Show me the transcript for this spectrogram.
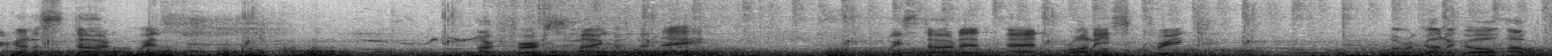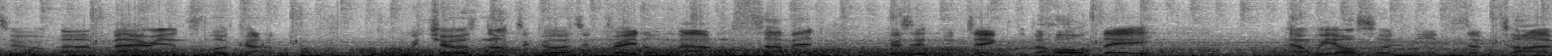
We're gonna start with our first hike of the day. We started at Ronny's Creek, and we're gonna go up to uh, Marion's Lookout. We chose not to go to Cradle Mountain Summit because it would take the whole day, and we also need some time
